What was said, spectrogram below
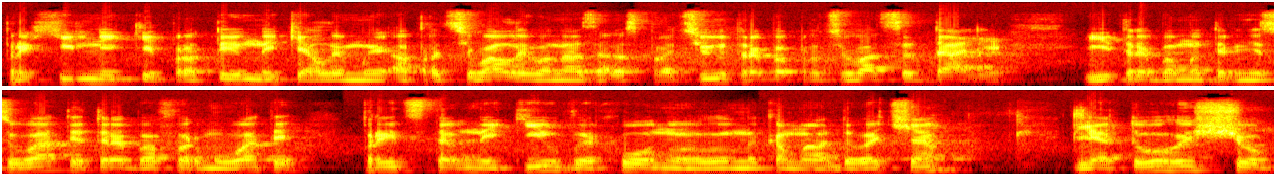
прихильники, противники, але ми опрацювали. Вона зараз працює. Треба працювати далі. Її треба модернізувати. Треба формувати представників верховного головнокомандувача для того, щоб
